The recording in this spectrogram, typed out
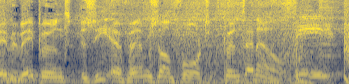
www.zfmzandvoort.nl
